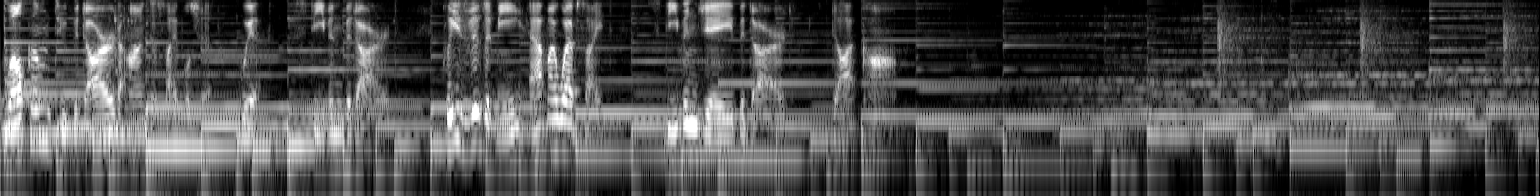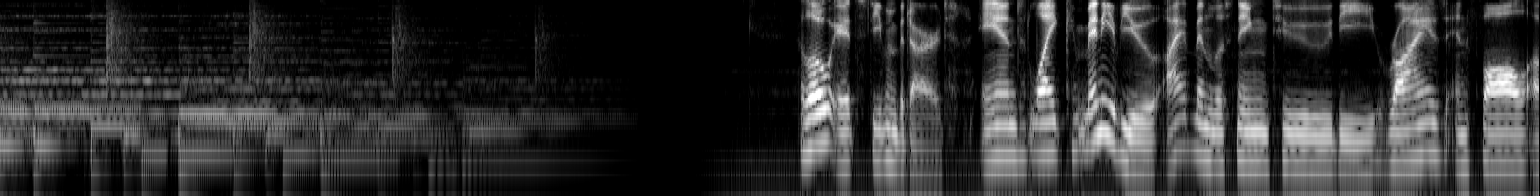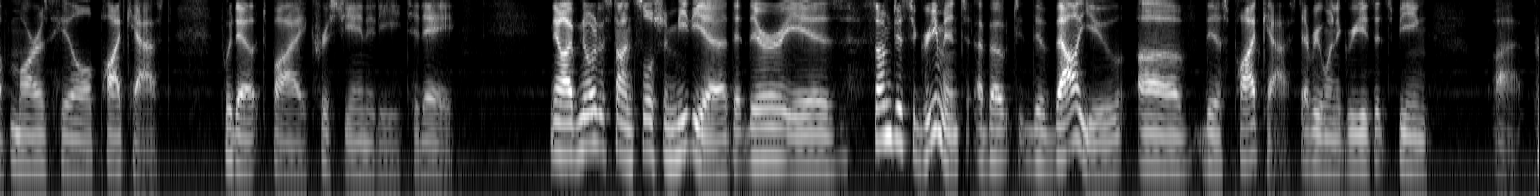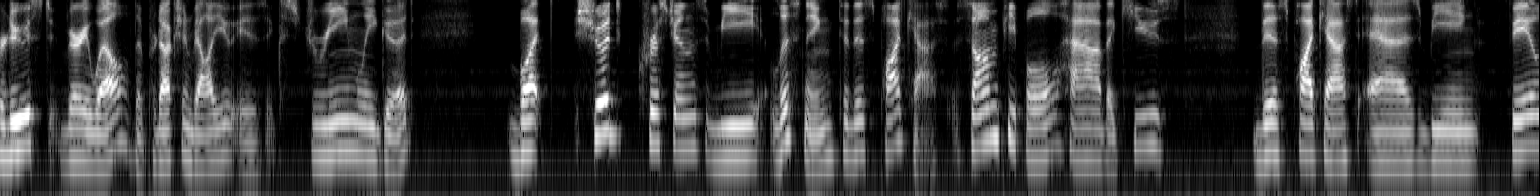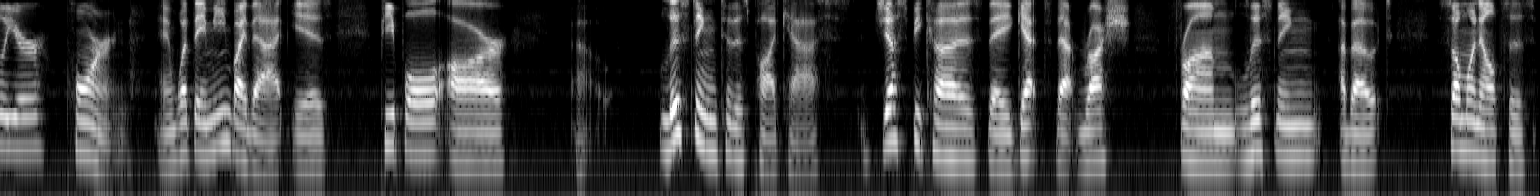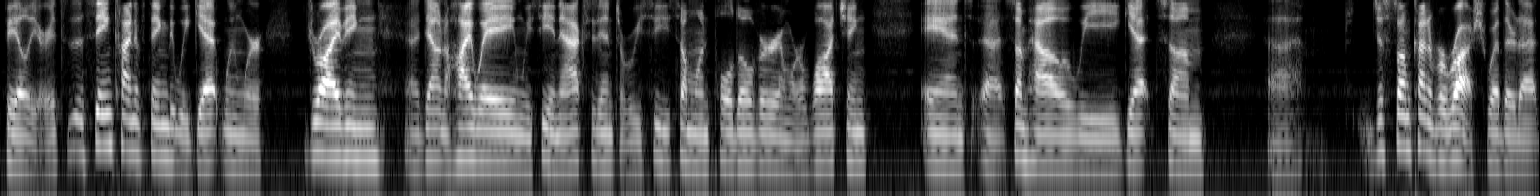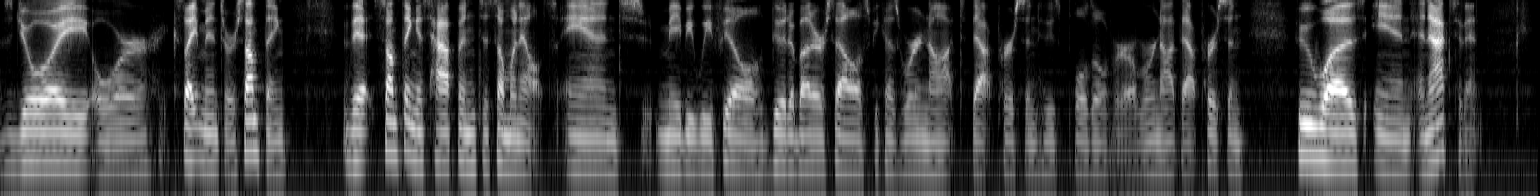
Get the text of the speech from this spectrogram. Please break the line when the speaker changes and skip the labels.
Welcome to Bedard on Discipleship with Stephen Bedard. Please visit me at my website, stephenjbedard.com. Hello, it's Stephen Bedard. And like many of you, I have been listening to the Rise and Fall of Mars Hill podcast put out by Christianity Today. Now, I've noticed on social media that there is some disagreement about the value of this podcast. Everyone agrees it's being uh, produced very well, the production value is extremely good. But should Christians be listening to this podcast? Some people have accused this podcast as being failure porn. And what they mean by that is people are uh, listening to this podcast just because they get that rush from listening about someone else's failure. It's the same kind of thing that we get when we're driving uh, down a highway and we see an accident or we see someone pulled over and we're watching and uh, somehow we get some uh, just some kind of a rush whether that's joy or excitement or something that something has happened to someone else. And maybe we feel good about ourselves because we're not that person who's pulled over or we're not that person who was in an accident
